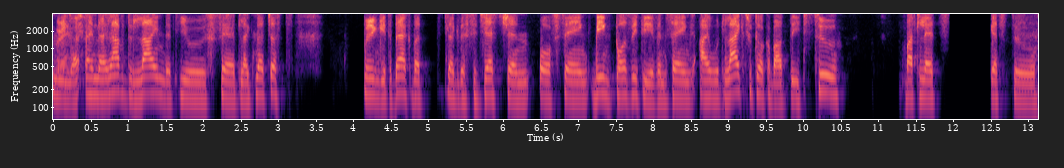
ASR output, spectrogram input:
Mm, Right. and i love the line that you said like not just bring it back but like the suggestion of saying being positive and saying i would like to talk about it too but let's get to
